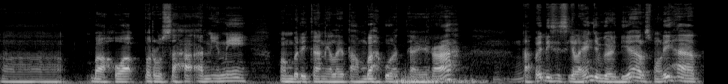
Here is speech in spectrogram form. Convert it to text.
uh, bahwa perusahaan ini memberikan nilai tambah buat daerah, hmm. tapi di sisi lain juga dia harus melihat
